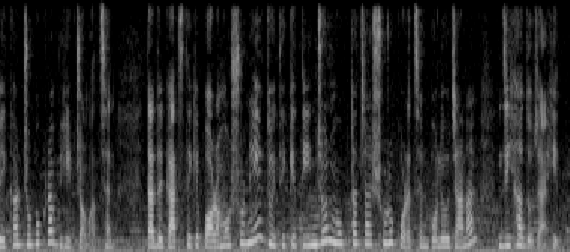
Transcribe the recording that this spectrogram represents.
বেকার যুবকরা ভিড় জমাচ্ছেন। তাদের কাছ থেকে পরামর্শ নিয়ে দুই থেকে তিনজন মুক্তা চাষ শুরু করেছেন বলেও জানান জিহাদ ও জাহিদ।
